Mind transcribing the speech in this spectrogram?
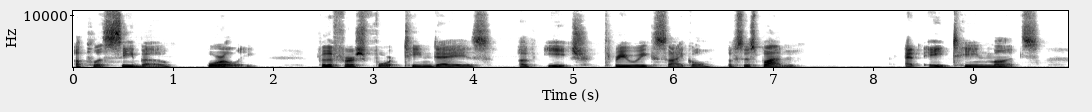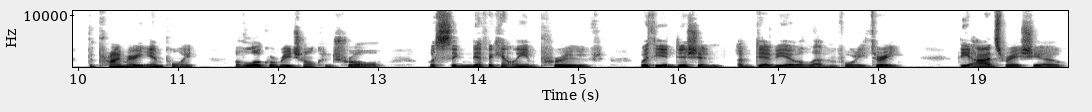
a placebo orally for the first 14 days of each three week cycle of cisplatin. At 18 months, the primary endpoint of local regional control was significantly improved with the addition of Debio 1143. The odds ratio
